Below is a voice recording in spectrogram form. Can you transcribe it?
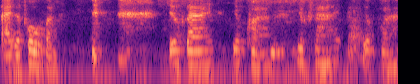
tại giờ phô phần, dục sai dục khoảng dục sai dục khoảng.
